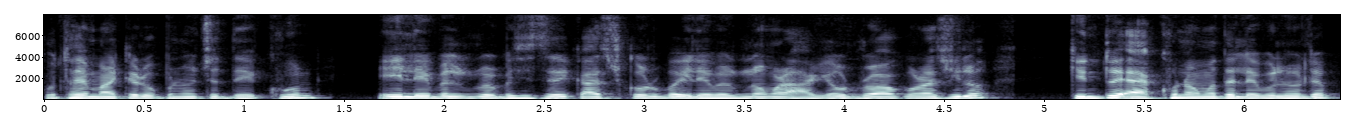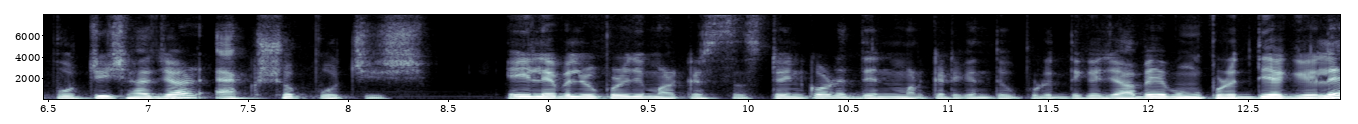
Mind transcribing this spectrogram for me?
কোথায় মার্কেট ওপেন হচ্ছে দেখুন, এই লেভেলগুলোর বেসিসে কাজ করব, এই লেভেলগুলো আমার আগেও ড্র করা ছিল, কিন্তু এখন আমাদের লেভেল হলে পঁচিশ হাজার একশো পঁচিশ। এই লেভেলের উপরে যদি মার্কেট সাস্টেইন করে দেন মার্কেট কিন্তু উপরের দিকে যাবে এবং উপরের দিকে গেলে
